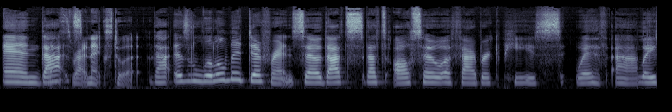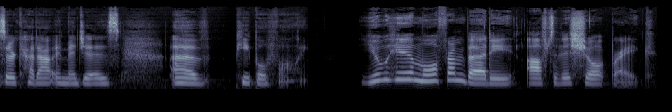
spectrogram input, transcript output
and That's, that's, right next to it. that is a little bit different. So that's that's also a fabric piece with uh, laser cutout images of people falling. You'll hear more from Birdy after this short break.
